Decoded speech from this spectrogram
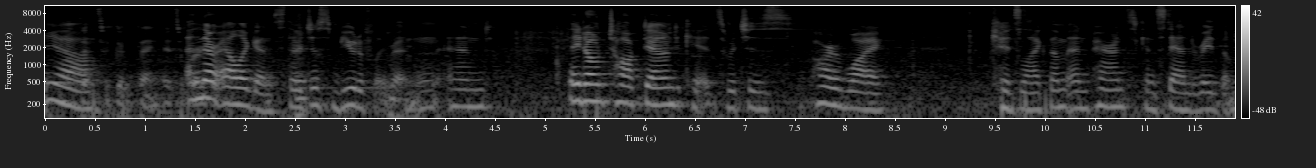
Yeah. That's a good thing. It's a And their good- elegance, they're just beautifully Mhm. written, and they don't talk down to kids, which is part of why kids like them and parents can stand to read them.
